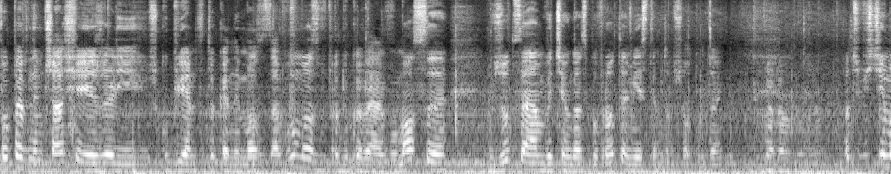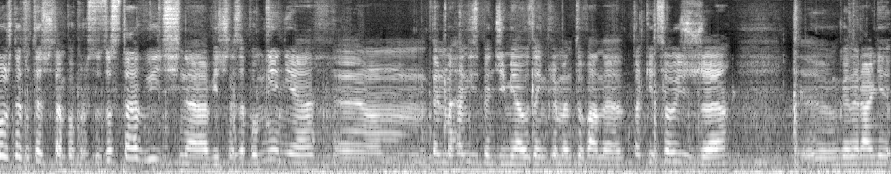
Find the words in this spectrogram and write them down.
po pewnym czasie, jeżeli już kupiłem te tokeny MOS za WMOS, wyprodukowałem WMOSy, wrzucam, wyciągam z powrotem i jestem do przodu, tak? Wiadomo. Oczywiście można to też tam po prostu zostawić na wieczne zapomnienie. Ten mechanizm będzie miał zaimplementowane takie coś, że generalnie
